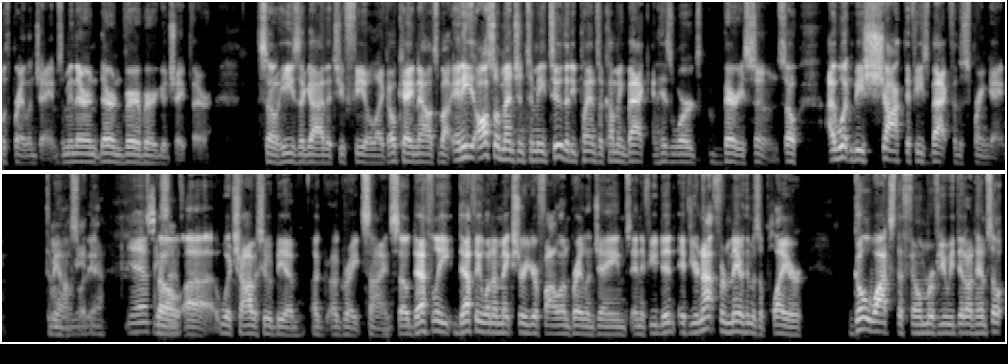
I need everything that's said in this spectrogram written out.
with Braylon James. I mean, they're in, they're in very very good shape there. So he's a guy that you feel like okay, now it's about. And he also mentioned to me too that he plans on coming back, in his words, very soon. So I wouldn't be shocked if he's back for the spring game. To be oh, honest yeah, with you. Yeah. Yeah. So, uh, which obviously would be a, a, a, great sign. So definitely, definitely want to make sure you're following Braylon James. And if you did, if you're not familiar with him as a player, go watch the film review we did on him. So,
